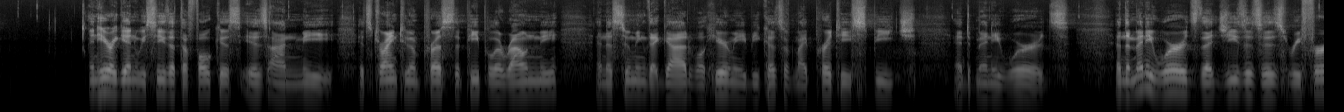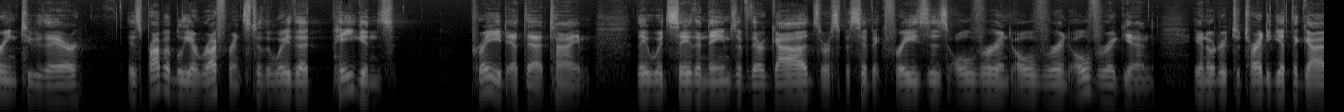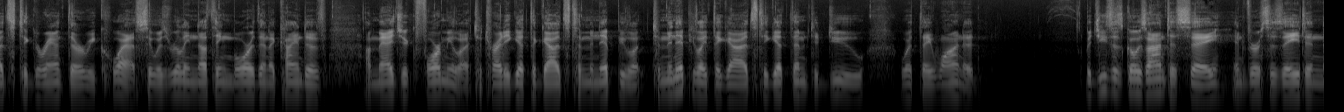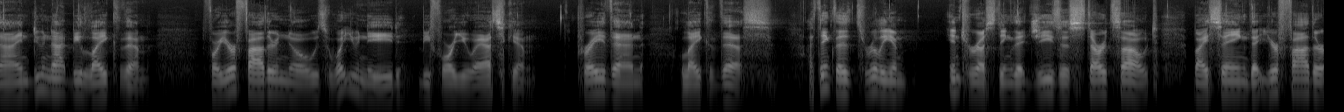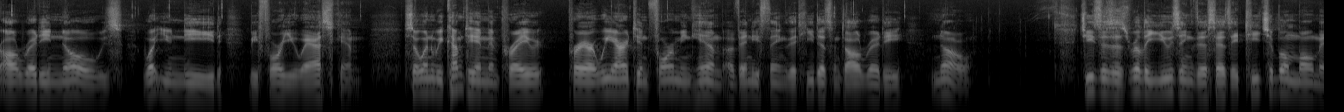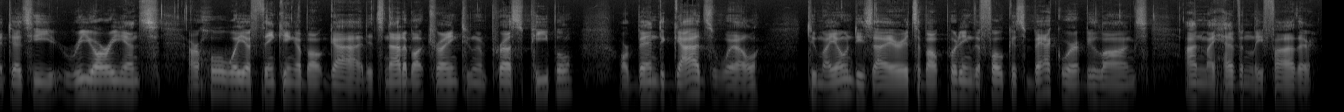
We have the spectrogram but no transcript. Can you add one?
And here again, we see that the focus is on me. It's trying to impress the people around me and assuming that God will hear me because of my pretty speech and many words. And the many words that Jesus is referring to there is probably a reference to the way that pagans prayed at that time. They would say the names of their gods or specific phrases over and over and over again in order to try to get the gods to grant their requests. It was really nothing more than a kind of a magic formula to try to get the gods to manipulate to manipulate the gods to get them to do what they wanted. But Jesus goes on to say in verses 8 and 9, do not be like them, for your Father knows what you need before you ask him. Pray then like this. I think that it's really interesting that Jesus starts out by saying that your Father already knows what you need before you ask Him. So when we come to Him in pray, prayer, we aren't informing Him of anything that He doesn't already know. Jesus is really using this as a teachable moment as he reorients our whole way of thinking about God. It's not about trying to impress people or bend God's will to my own desire. It's about putting the focus back where it belongs on my Heavenly Father.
